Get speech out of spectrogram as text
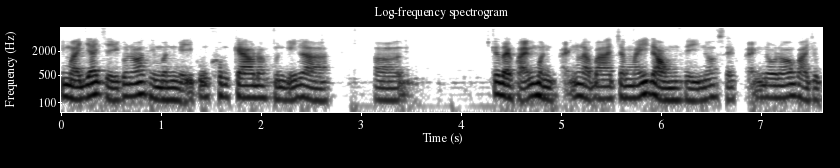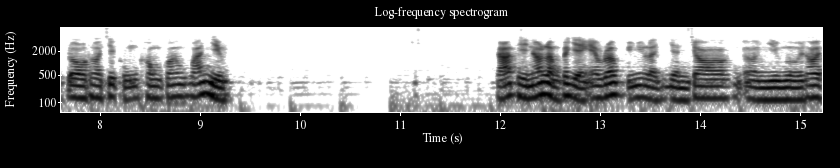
nhưng mà giá trị của nó thì mình nghĩ cũng không cao đâu. Mình nghĩ là uh, cái tài khoản mình khoảng là ba trăm mấy đồng thì nó sẽ khoảng đâu đó vài chục đô thôi chứ cũng không có quá nhiều. Đó thì nó là một cái dạng Europe kiểu như là dành cho uh, nhiều người thôi.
